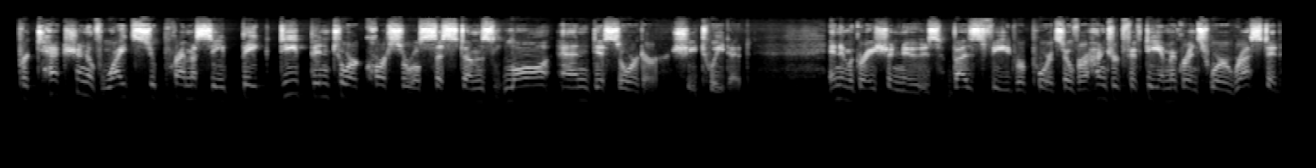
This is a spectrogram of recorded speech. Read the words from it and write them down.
protection of white supremacy baked deep into our carceral systems, law and disorder, she tweeted. In immigration news, BuzzFeed reports over 150 immigrants were arrested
